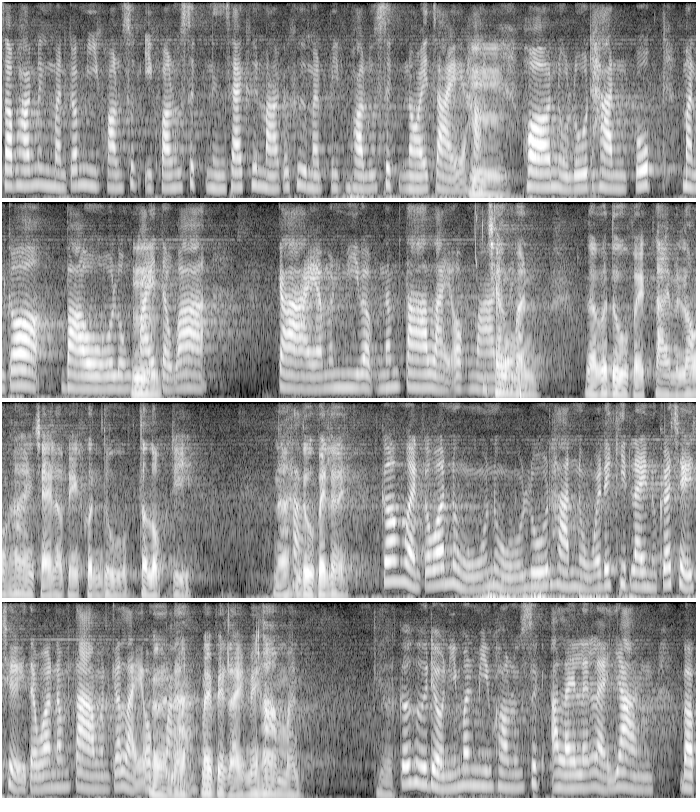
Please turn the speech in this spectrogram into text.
สักพักหนึ่งมันก็มีความรู้สึกอีกความรู้สึกหนึ่งแทรกขึ้นมาก็คือมันเป็นความรู้สึกน้อยใจอะค่ะอืมพอหนูรู้ทันปุ๊บมันก็เบาลงไปอืมแต่ว่า กายอะมันมีแบบน้ำตาไหลออกมา ช่างโดยมัน เราก็ดูไปกลายมันร้องไห้ใจเราเป็นคนดูตลกดีนะค่ะดูไปเลย ก็เหมือนกับว่าหนูหนูรู้ทันหนูไม่ได้คิดอะไรหนูก็เฉยเฉยๆแต่ว่าน้ำตามันก็ไหลออกเออมานะไม่เป็นไรไม่ห้ามมันก็คือเดี๋ยวนี้มันมีความรู้สึกอะไรหลาย ๆ อย่าง แบบ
